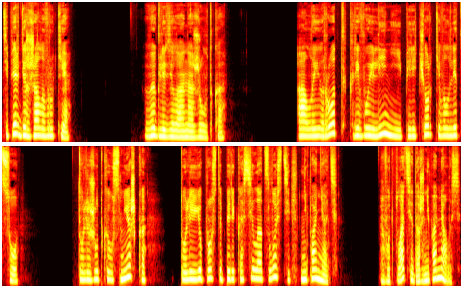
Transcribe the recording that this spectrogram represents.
теперь держала в руке. Выглядела она жутко. Алый рот кривой линией перечеркивал лицо. То ли жуткая усмешка, то ли ее просто перекосило от злости, не понять. А вот платье даже не помялось.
